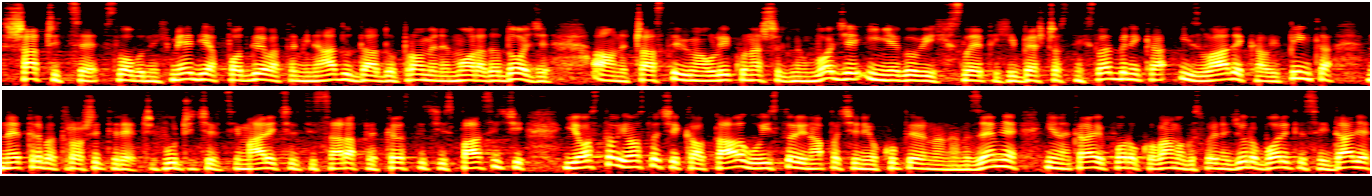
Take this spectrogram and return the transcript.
šačice slobodnih medija podgrevate mi nadu da do promene mora da dođe, a one častivima u liku našeg vođe i njegovih slepih i beščasnih sledbenika iz vlade kao i Pinka ne treba trošiti reči. Vučićevci, Marićevci, Sarape, Krstići, Spasići i ostali ostaće kao talog u istoriji napaćeni i okupirana nam zemlje i na kraju poruku vama, gospodine Đuro, borite se i dalje,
